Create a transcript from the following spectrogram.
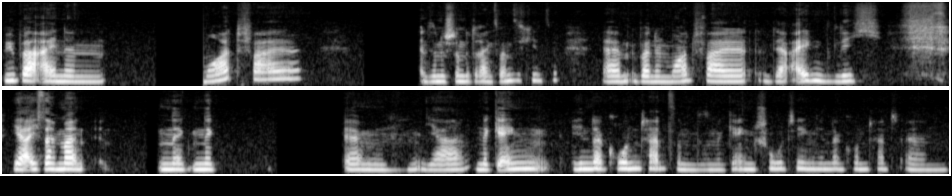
über einen Mordfall also eine Stunde 23 geht ähm, über einen Mordfall, der eigentlich, ja, ich sag mal, eine, eine ähm, ja, eine Gang-Hintergrund hat, so, eine Gang-Shooting-Hintergrund hat, ähm,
